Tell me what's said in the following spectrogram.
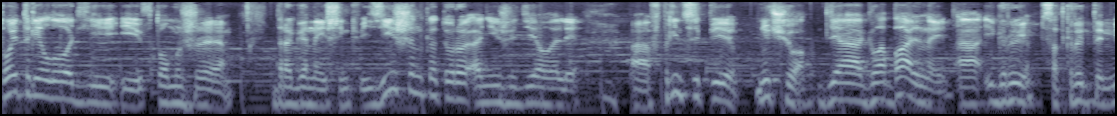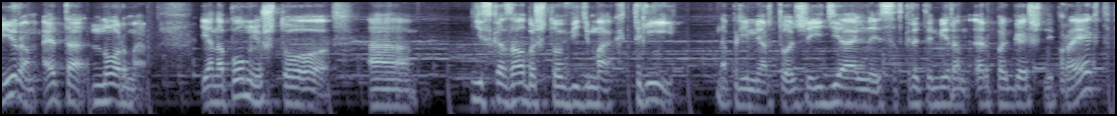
той трилогии, и в том же Dragon Age Inquisition, которую они же делали. А, в принципе, ничего. Для глобальной а, игры с открытым миром это норма. Я напомню, что а, не сказал бы, что Ведьмак 3 например, тот же идеальный с открытым миром RPG-шный проект,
